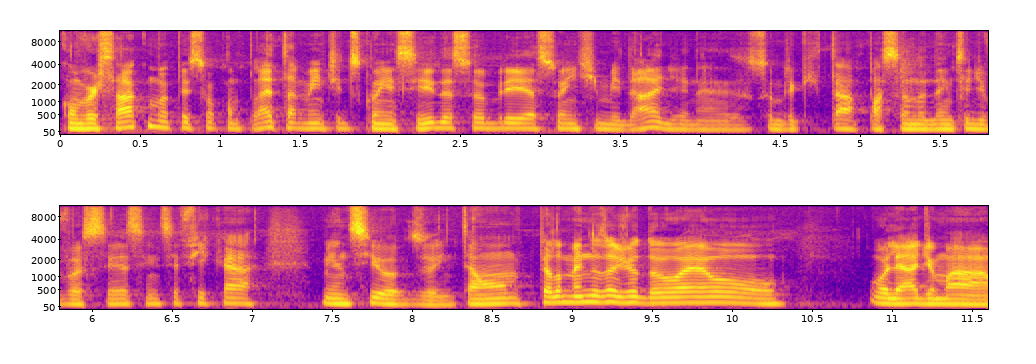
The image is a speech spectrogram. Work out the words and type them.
conversar com uma pessoa completamente desconhecida sobre a sua intimidade, né? Sobre o que está passando dentro de você, assim, você fica meio ansioso. Então, pelo menos ajudou eu olhar de uma,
